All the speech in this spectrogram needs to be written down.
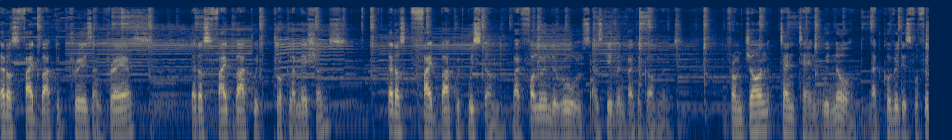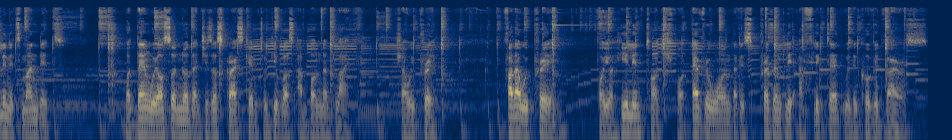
Let us fight back with praise and prayers. Let us fight back with proclamations. Let us fight back with wisdom by following the rules as given by the government. From John 10:10, we know that COVID is fulfilling its mandate. But then we also know that Jesus Christ came to give us abundant life. Shall we pray? Father, we pray for your healing touch for everyone that is presently afflicted with the COVID virus.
